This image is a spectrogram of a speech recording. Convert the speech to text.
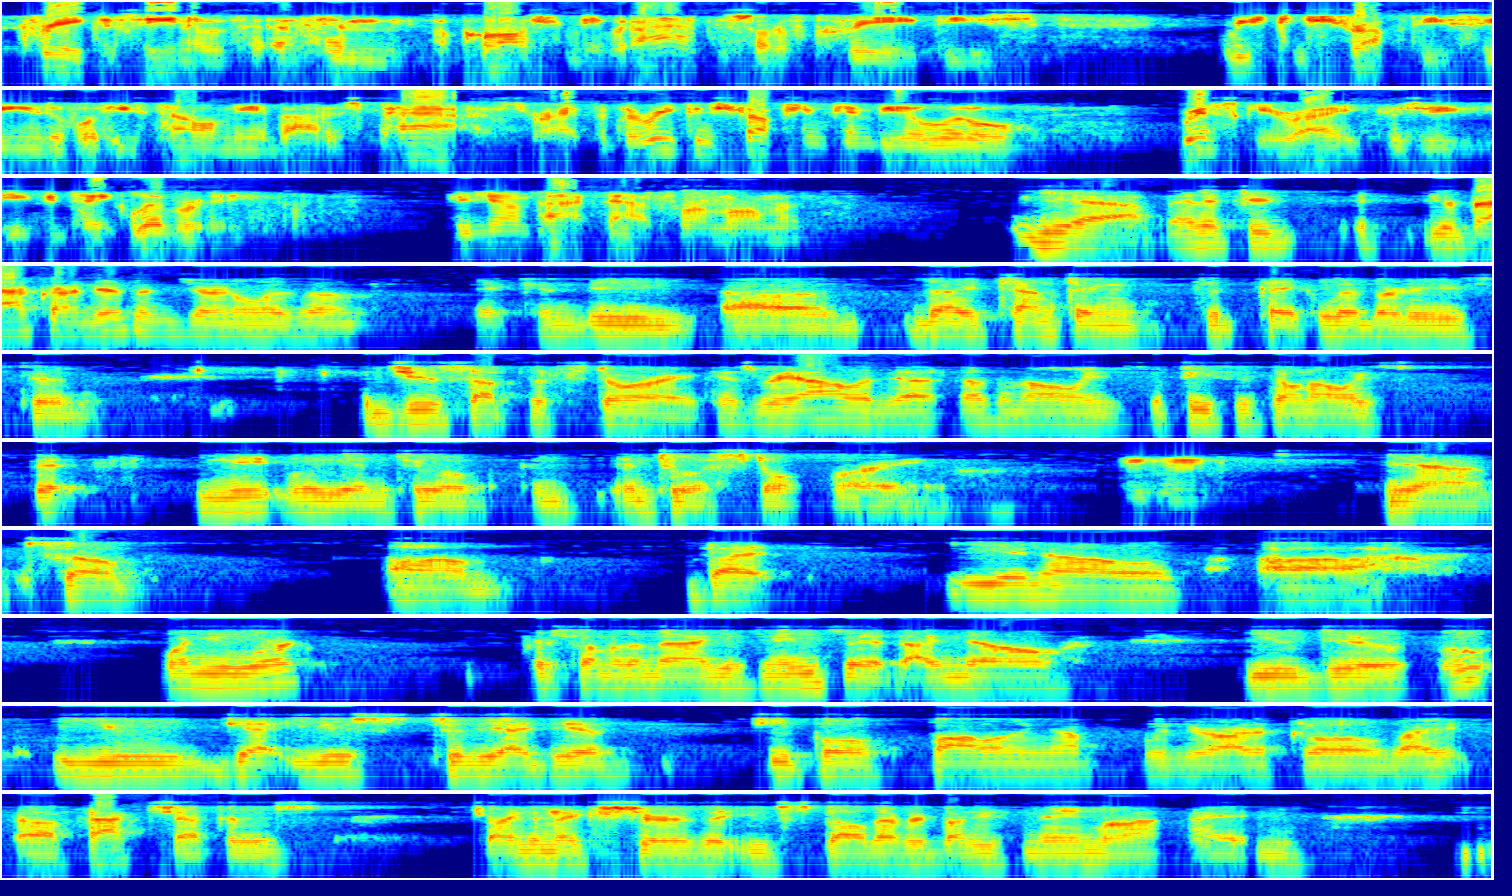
create the scene of, of him across from me, but I have to sort of create these, reconstruct these scenes of what he's telling me about his past, right? But the reconstruction can be a little risky, right? Because you you could take liberty. Could you unpack that for a moment? Yeah, and if you if your background isn't journalism, it can be uh, very tempting to take liberties to juice up the story because reality doesn't always the pieces don't always fit neatly into in, into a story. hmm Yeah. So, um, but you know, uh, when you work for some of the magazines that I know you do, you get used to the idea of people following up with your article, right? Uh, fact checkers trying to make sure that you've spelled everybody's name right and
